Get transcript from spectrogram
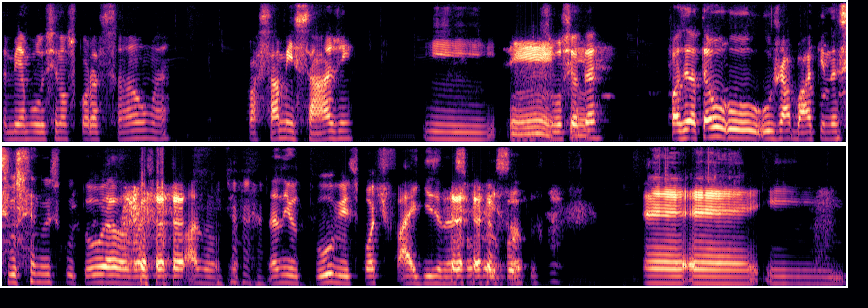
também amolecer nosso coração, né? Passar a mensagem e sim, se você sim. até fazer até o, o, o jabá aqui, né? Se você não escutou, ela vai escutar no, né, no YouTube, Spotify, Deezer, né? Só Play Santos. É, é, e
